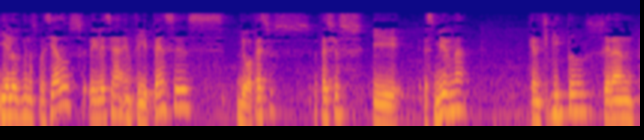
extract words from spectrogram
Y a los menospreciados, la iglesia en Filipenses, digo, Efesios, Efesios y Esmirna, que eran chiquitos, eran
